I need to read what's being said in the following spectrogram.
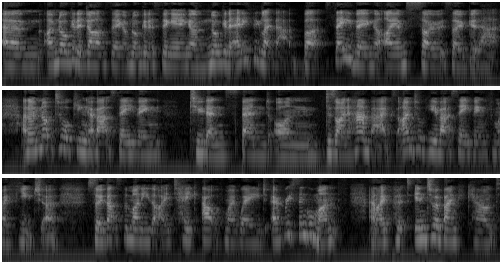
Um, I'm not good at dancing, I'm not good at singing, I'm not good at anything like that, but saving I am so, so good at. And I'm not talking about saving to then spend on designer handbags. I'm talking about saving for my future. So that's the money that I take out of my wage every single month and I put into a bank account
